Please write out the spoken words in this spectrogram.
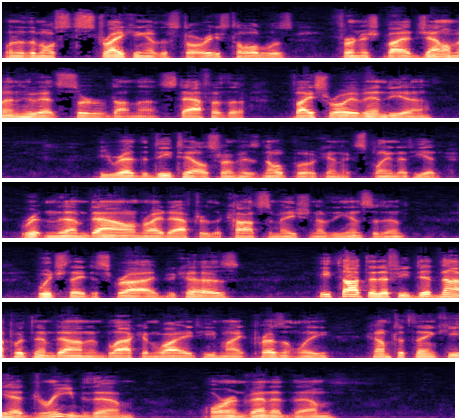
One of the most striking of the stories told was furnished by a gentleman who had served on the staff of the Viceroy of India. He read the details from his notebook and explained that he had written them down right after the consummation of the incident which they described, because he thought that if he did not put them down in black and white he might presently come to think he had dreamed them or invented them.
